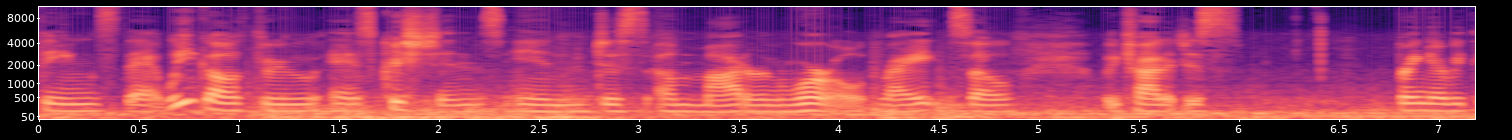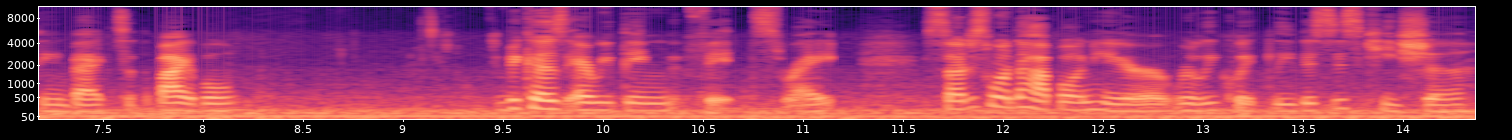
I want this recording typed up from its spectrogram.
things that we go through as Christians in just a modern world, right? So we try to just bring everything back to the Bible because everything fits, right? So I just wanted to hop on here really quickly. This is Keisha,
